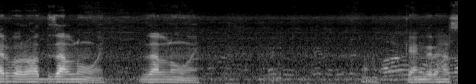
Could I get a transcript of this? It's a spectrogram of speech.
এরপর হদে জাল নয় জাল নয় ক্যাঙ্গের হাস।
